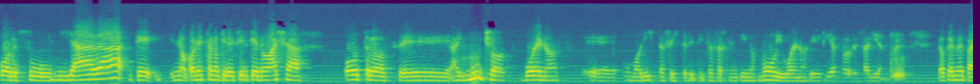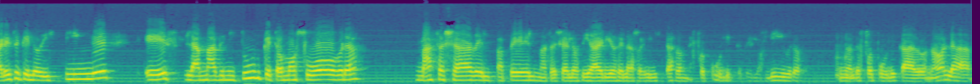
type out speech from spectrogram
por su mirada, que no con esto no quiero decir que no haya otros, eh, hay muchos buenos eh, humoristas e historietistas argentinos muy buenos, diría, sobresalientes. Lo que me parece que lo distingue es la magnitud que tomó su obra, más allá del papel, más allá de los diarios, de las revistas donde fue publicado, de los libros donde fue publicado, ¿no? La,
